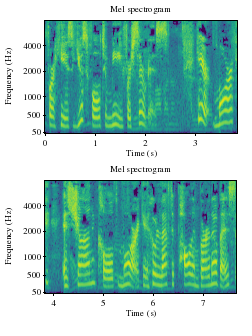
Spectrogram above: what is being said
for he is useful to me for service. Here, Mark is John called Mark, who left Paul and Barnabas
